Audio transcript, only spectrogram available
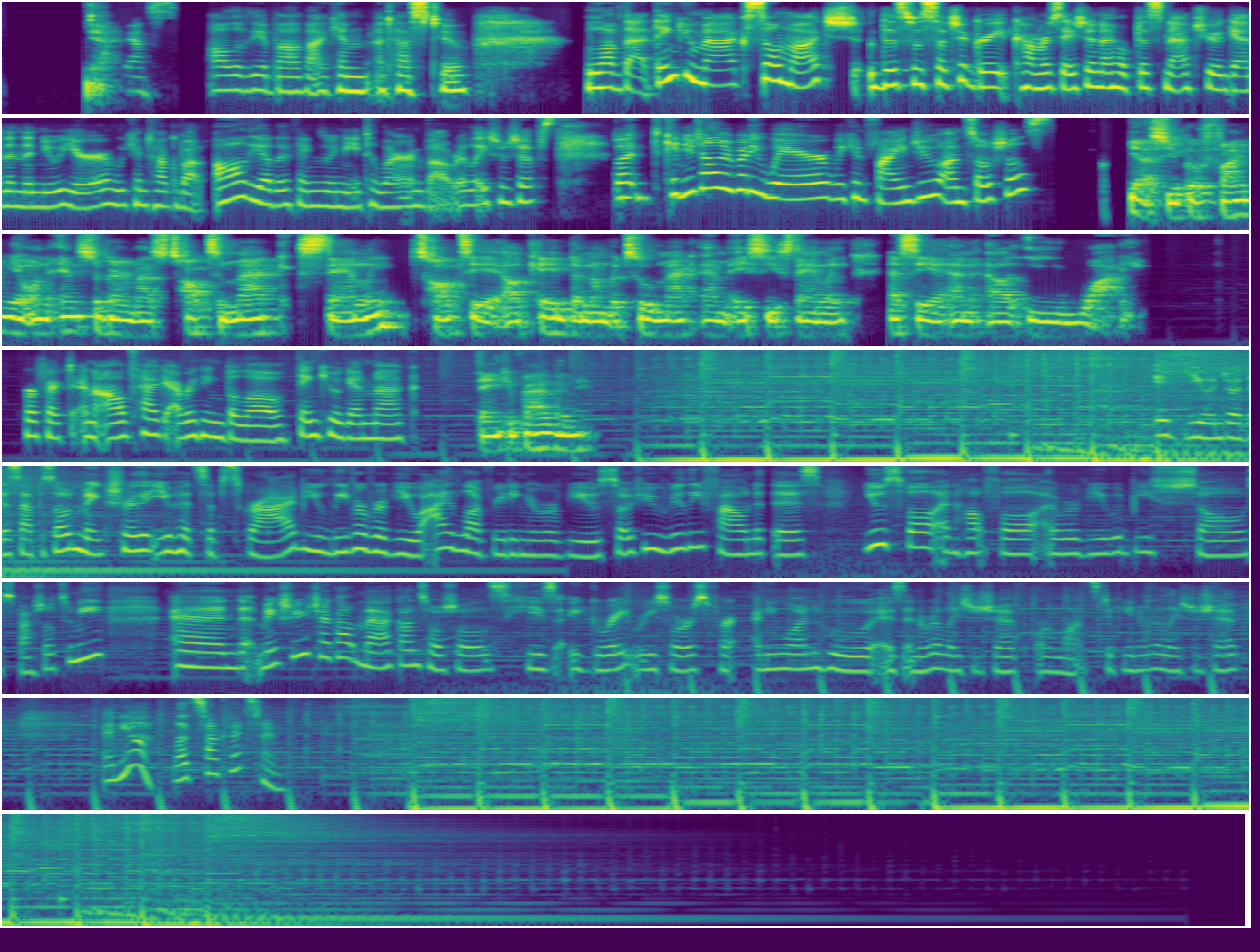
Yeah. Yes. All of the above I can attest to. Love that. Thank you, Max, so much. This was such a great conversation. I hope to snatch you again in the new year. We can talk about all the other things we need to learn about relationships. But can you tell everybody where we can find you on socials? Yes, you can find me on Instagram as Talk to Mac Stanley, Talk to L K, the number two Mac M A C Stanley, S A N L E Y. Perfect. And I'll tag everything below. Thank you again, Mac. Thank you for having me. If you enjoyed this episode, make sure that you hit subscribe, you leave a review. I love reading your reviews. So if you really found this useful and helpful, a review would be so special to me. And make sure you check out Mac on socials. He's a great resource for anyone who is in a relationship or wants to be in a relationship. And yeah, let's talk next time.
